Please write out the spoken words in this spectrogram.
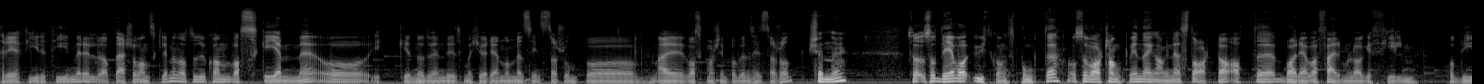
tre-fire timer, eller at det er så vanskelig, men at du kan vaske hjemme og ikke nødvendigvis må kjøre gjennom bensinstasjon på, nei, vaskemaskin på bensinstasjon. Skjønner. Så, så det var utgangspunktet. Og så var tanken min den gangen jeg starta, at eh, bare jeg var ferdig med å lage film på de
